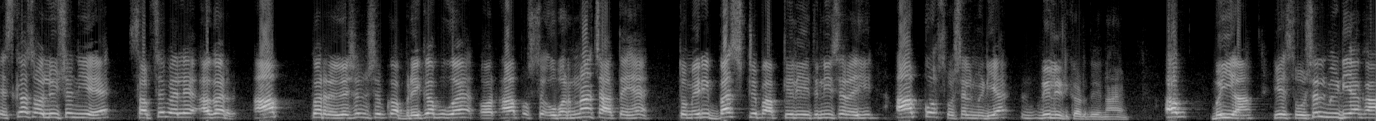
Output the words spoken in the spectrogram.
इसका सॉल्यूशन ये है, सबसे पहले अगर आप पर रिलेशनशिप का ब्रेकअप हुआ है और आप उससे उभरना चाहते हैं तो मेरी बेस्ट टिप आपके लिए इतनी से रहेगी, आपको सोशल मीडिया डिलीट कर देना है। अब भैया, ये सोशल मीडिया का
